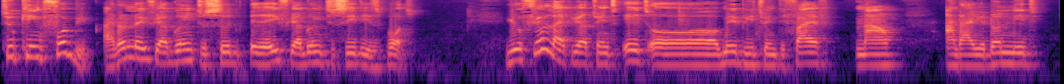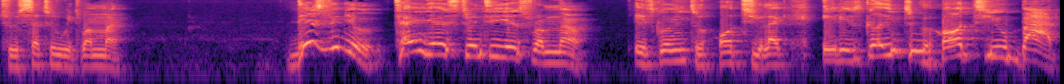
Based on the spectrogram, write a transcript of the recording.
to King Phoebe, I don't know if you are going to see, uh, if you are going to see this, but you feel like you are 28 or maybe 25 now, and that you don't need to settle with one man. This video, 10 years, 20 years from now, is going to hurt you. Like it is going to hurt you bad,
